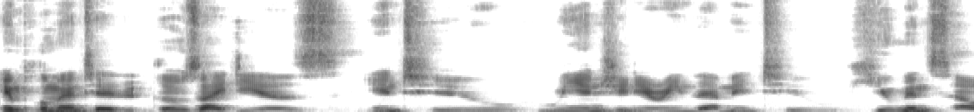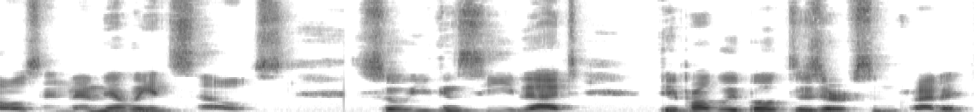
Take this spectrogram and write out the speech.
implemented those ideas into re engineering them into human cells and mammalian cells. So you can see that they probably both deserve some credit,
